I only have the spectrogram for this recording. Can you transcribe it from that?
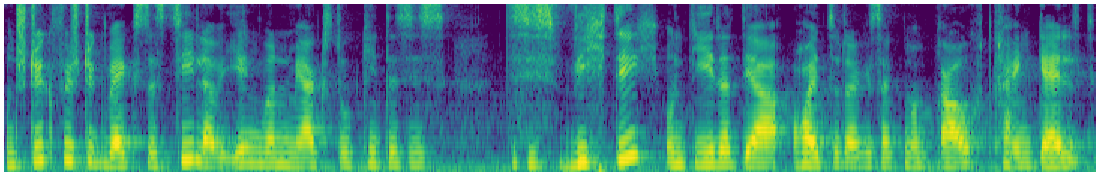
Und Stück für Stück wächst das Ziel, aber irgendwann merkst du, okay, das ist, das ist wichtig und jeder, der heutzutage sagt, man braucht kein Geld,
